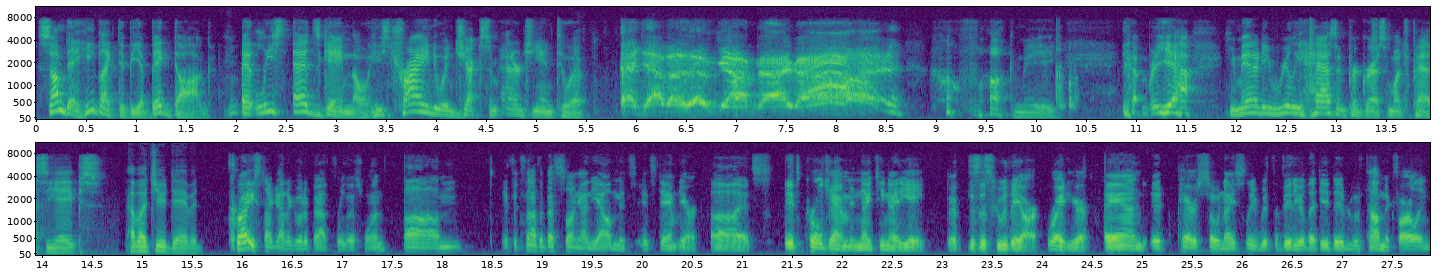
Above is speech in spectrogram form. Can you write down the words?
Someday he'd like to be a big dog. At least Ed's game, though. He's trying to inject some energy into it. Oh, fuck me. Yeah, humanity really hasn't progressed much past the apes. How about you, David? Christ, I got to go to bat for this one. Um, if it's not the best song on the album, it's it's damn near. Uh, it's it's Pearl Jam in 1998. This is who they are right here, and it pairs so nicely with the video that they did with Todd McFarlane.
